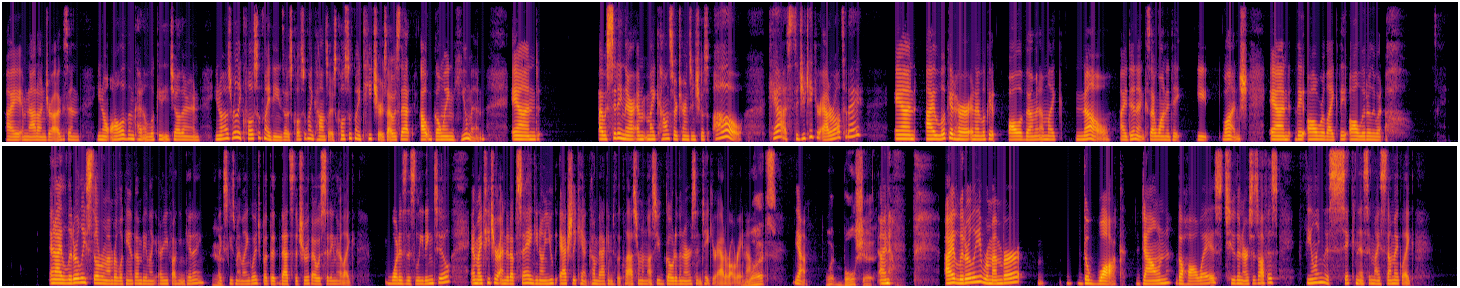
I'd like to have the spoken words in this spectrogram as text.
I am not on drugs. And, you know, all of them kind of look at each other. And, you know, I was really close with my deans. I was close with my counselors, close with my teachers. I was that outgoing human. And I was sitting there and my counselor turns and she goes, oh, Cass, did you take your Adderall today? And I look at her and I look at all of them and I'm like, no, I didn't because I wanted to eat lunch. And they all were like, they all literally went, "Ugh." And I literally still remember looking at them being like, are you fucking kidding? Yeah. Like, excuse my language, but that that's the truth. I was sitting there like, what is this leading to? And my teacher ended up saying, you know, you actually can't come back into the classroom unless you go to the nurse and take your Adderall right now. What? Yeah. What bullshit? I know. I literally remember the walk down the hallways to the nurse's office, feeling this sickness in my stomach, like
